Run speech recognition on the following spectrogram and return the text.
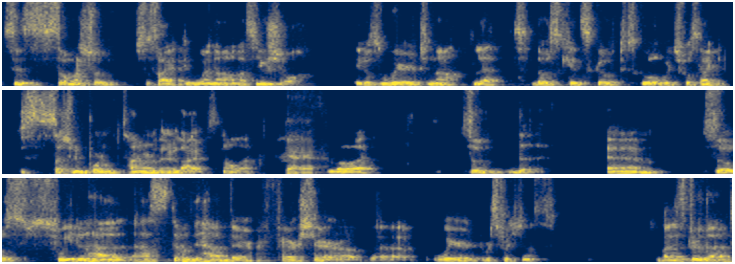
since so much of society went on as usual. It was weird to not let those kids go to school which was like just such an important time of their lives and all that. Yeah, yeah. so, uh, so the um, so Sweden has has definitely had their fair share of uh, weird restrictions, but it's true that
